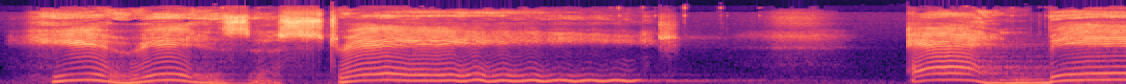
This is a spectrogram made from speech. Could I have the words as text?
Here is a strange and bitter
